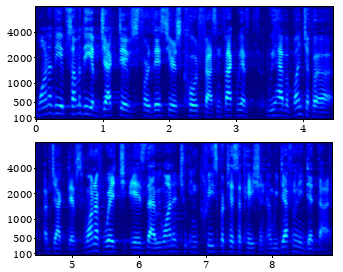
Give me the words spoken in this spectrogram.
one of the, some of the objectives for this year's CodeFest, in fact, we have, we have a bunch of uh, objectives, one of which is that we wanted to increase participation, and we definitely did that.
